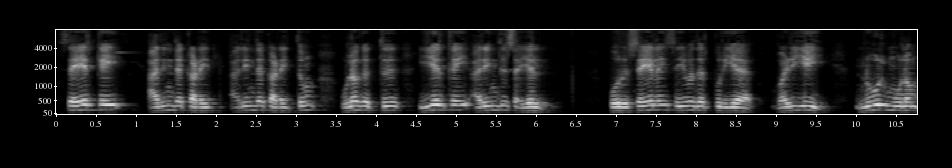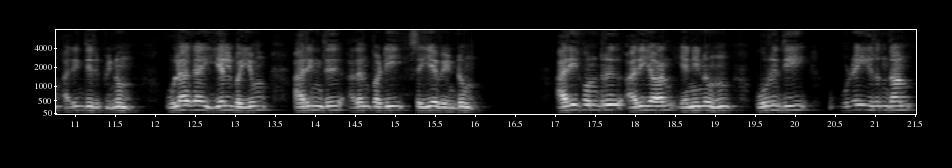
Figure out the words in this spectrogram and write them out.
செயற்கை அறிந்த கடை அறிந்த கடைத்தும் உலகத்து இயற்கை அறிந்து செயல். ஒரு செயலை செய்வதற்குரிய வழியை நூல் மூலம் அறிந்திருப்பினும் உலக இயல்பையும் அறிந்து அதன்படி செய்ய வேண்டும். அறிகொன்று அறியான் எனினும் உறுதி உழையிருந்தான்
